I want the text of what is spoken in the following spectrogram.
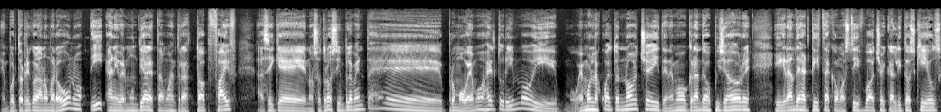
en Puerto Rico, la número uno, y a nivel mundial estamos entre las top five. Así que nosotros simplemente eh, promovemos el turismo y movemos las cuartos noches y tenemos grandes auspiciadores y grandes artistas como Steve Butcher, Carlitos Kills.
